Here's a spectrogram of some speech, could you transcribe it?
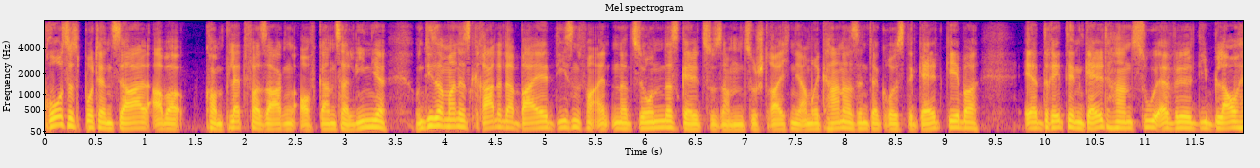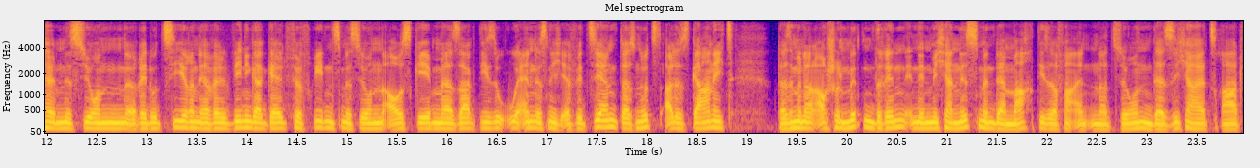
großes Potenzial, aber komplett versagen auf ganzer Linie. Und dieser Mann ist gerade dabei, diesen Vereinten Nationen das Geld zusammenzustreichen. Die Amerikaner sind der größte Geldgeber. Er dreht den Geldhahn zu, er will die Blauhelm-Missionen reduzieren, er will weniger Geld für Friedensmissionen ausgeben. Er sagt, diese UN ist nicht effizient, das nützt alles gar nichts. Da sind wir dann auch schon mittendrin in den Mechanismen der Macht dieser Vereinten Nationen. Der Sicherheitsrat,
